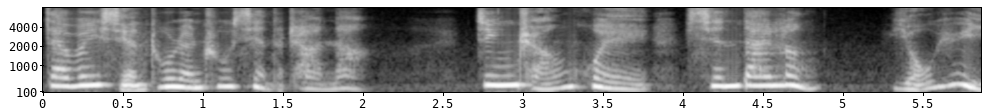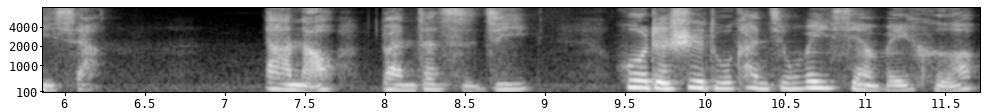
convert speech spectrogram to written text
在危险突然出现的刹那，经常会先呆愣，犹豫一下，大脑短暂死机，或者试图看清危险为何，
